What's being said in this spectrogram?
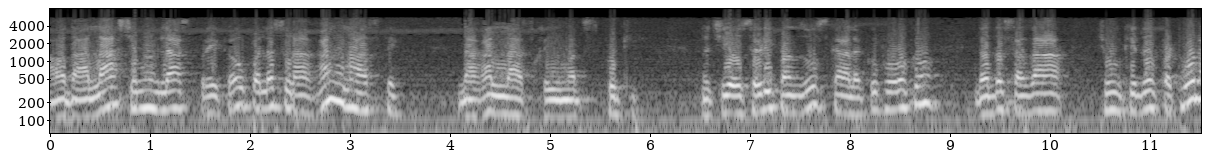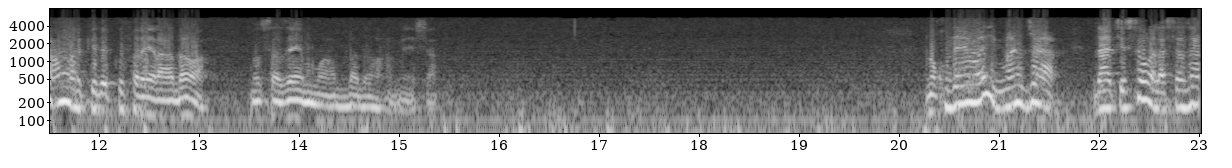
او دا لاس چې موږ لاس پرې کو په لس لا غل لاس دی دا غل لاس قیمت سپکی نو چې یو سړی 50 کال کفر وکړو د د سزا چونکه د پټول عمر کې د کفر اراده وا نو سزا یې مؤبده همیشه نو خدای وایي ما جا دا چې څه ولا سزا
